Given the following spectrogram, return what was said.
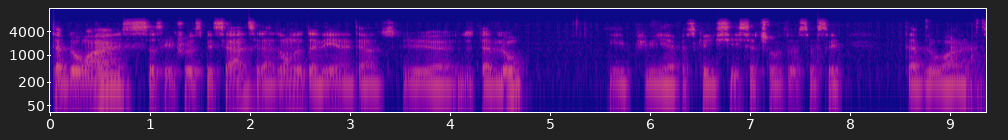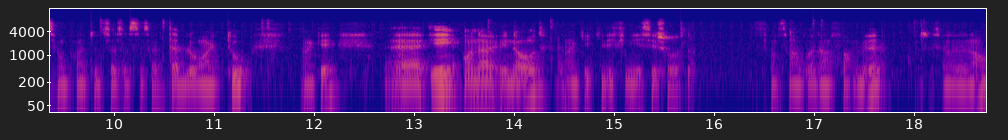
tableau 1, ça c'est quelque chose de spécial, c'est la zone de données à l'intérieur du, tableau. Et puis, parce que ici, cette chose-là, ça c'est tableau 1, si on prend tout ça, ça, ça tableau 1 tout. et on a une autre qui définit ces choses-là. Si on s'en va dans formule, le nom,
